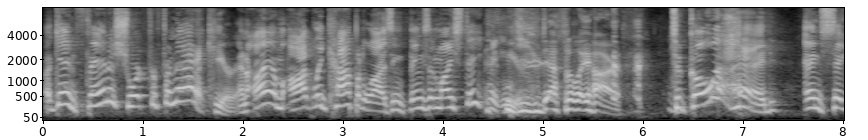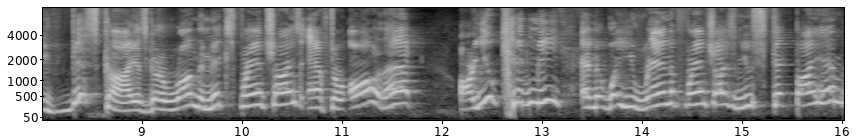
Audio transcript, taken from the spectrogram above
Again, fan is short for fanatic here, and I am oddly capitalizing things in my statement here. You definitely are. to go ahead and say this guy is going to run the Knicks franchise after all of that? Are you kidding me? And the way he ran the franchise and you stick by him?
